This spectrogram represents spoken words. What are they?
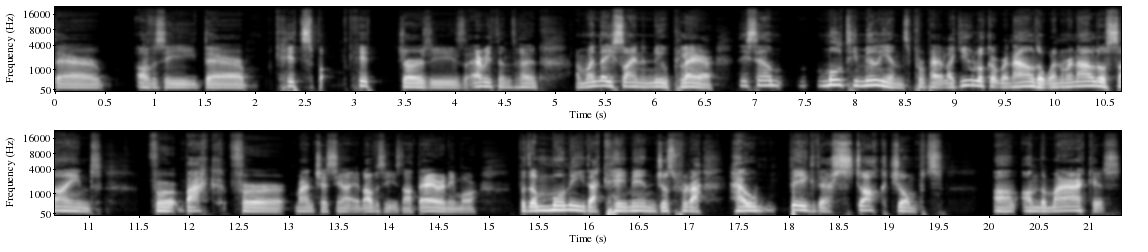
their obviously their kit sp- kit jerseys, everything. And when they sign a new player, they sell multi millions per. Like you look at Ronaldo. When Ronaldo signed for back for Manchester United, obviously he's not there anymore. But the money that came in just for that, how big their stock jumped on on the market.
